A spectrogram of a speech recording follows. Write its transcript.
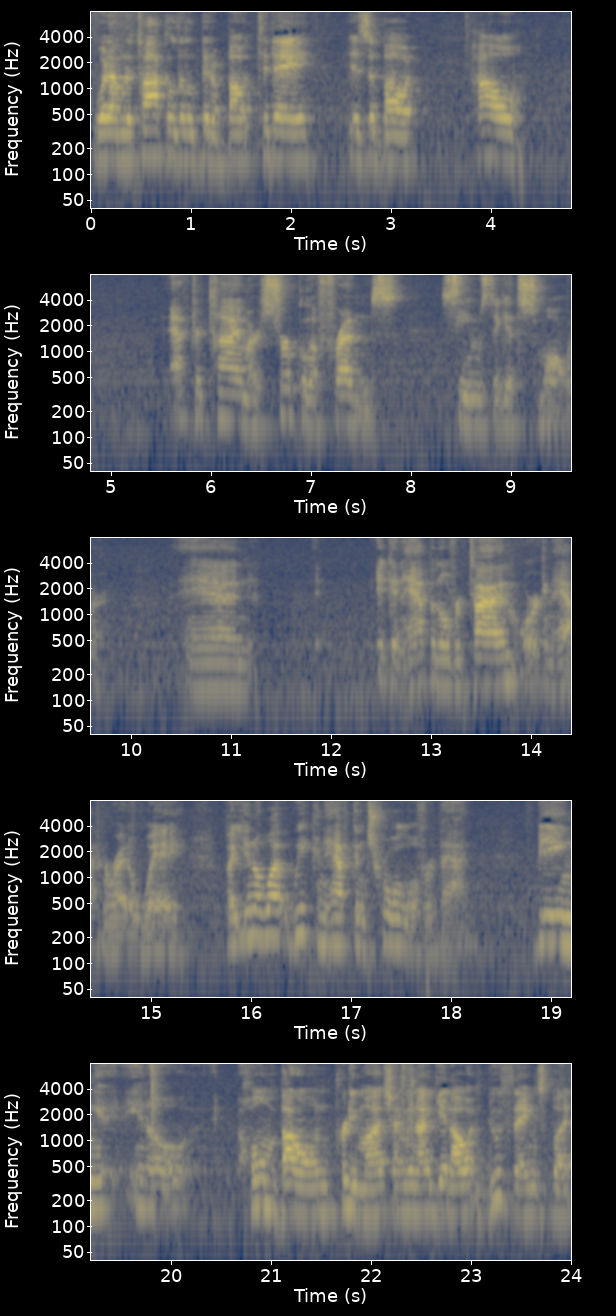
What I'm going to talk a little bit about today is about how after time our circle of friends seems to get smaller. And it can happen over time or it can happen right away. But you know what? We can have control over that. Being, you know, homebound pretty much. I mean, I get out and do things, but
